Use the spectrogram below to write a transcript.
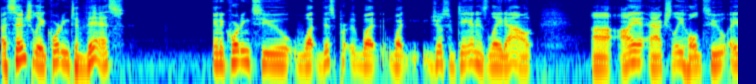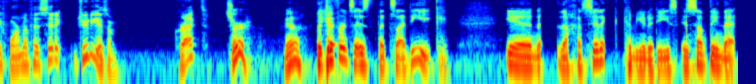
essentially according to this, and according to what this what what Joseph Dan has laid out, uh, I actually hold to a form of Hasidic Judaism. Correct? Sure, yeah. The Because- difference is that tzaddik in the Hasidic communities is something that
